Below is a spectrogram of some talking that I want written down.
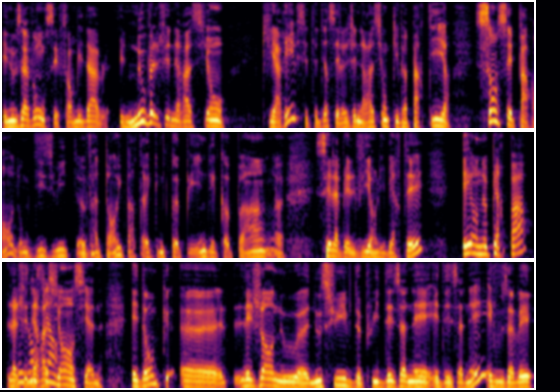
et nous avons, c'est formidable, une nouvelle génération qui arrive, c'est-à-dire c'est la génération qui va partir sans ses parents, donc 18, 20 ans, ils partent avec une copine, des copains, euh, c'est la belle vie en liberté. Et on ne perd pas la Les génération ancienne. Et donc, euh, les gens nous, euh, nous suivent depuis des années et des années. Et vous avez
